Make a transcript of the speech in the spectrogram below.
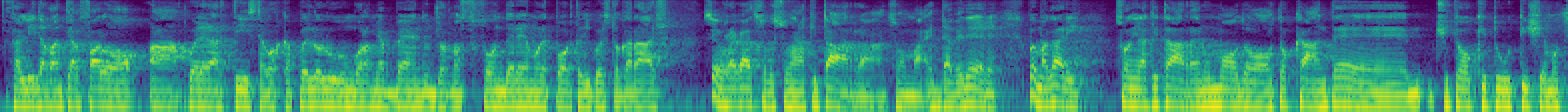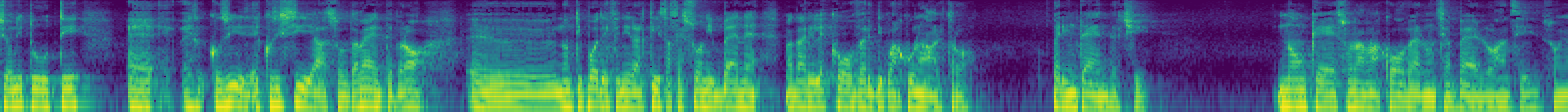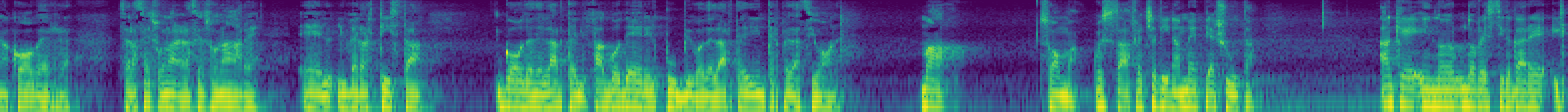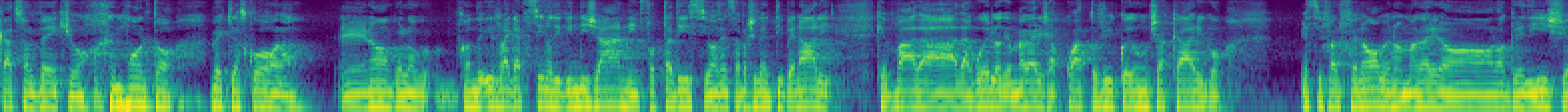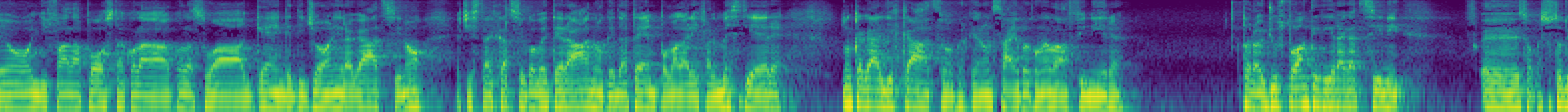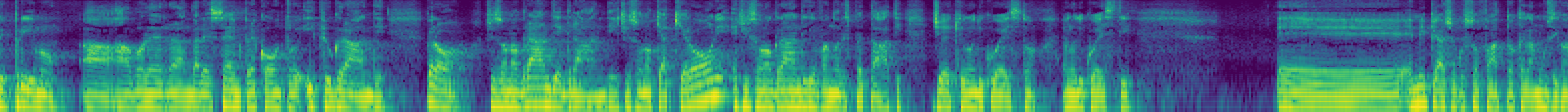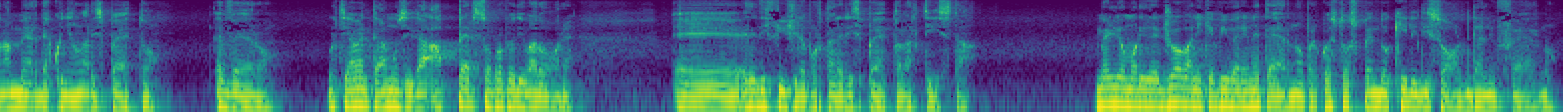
sta lì davanti al falò, ah quello è l'artista col cappello lungo, la mia band, un giorno sfonderemo le porte di questo garage. Sei un ragazzo che suona la chitarra, insomma, è da vedere. Poi magari suoni la chitarra in un modo toccante, ci tocchi tutti, ci emozioni tutti è, è, così, è così sia assolutamente, però eh, non ti puoi definire artista se suoni bene magari le cover di qualcun altro. per intenderci. Non che suonare una cover non sia bello, anzi, suoni una cover, se la sai suonare, la sai suonare, e il vero artista gode dell'arte, fa godere il pubblico dell'arte di interpretazione. Ma, insomma, questa frecciatina a me è piaciuta. Anche non dovresti cagare il cazzo al vecchio, molto vecchia scuola, eh, no, quello, quando il ragazzino di 15 anni, infottatissimo, senza precedenti penali, che va da, da quello che magari ha 4-5 denunce a carico e si fa il fenomeno magari lo, lo aggredisce o gli fa la posta con la, con la, sua gang di giovani ragazzi, no? E ci sta il classico veterano che da tempo magari fa il mestiere. Non cagargli il cazzo perché non sai poi come va a finire. Però è giusto anche che i ragazzini eh, insomma, sono stato il primo a, a, voler andare sempre contro i più grandi, però ci sono grandi e grandi, ci sono chiacchieroni e ci sono grandi che vanno rispettati. Jack è uno di, questo, è uno di questi. E, e mi piace questo fatto che la musica è una merda e quindi non la rispetto. È vero, ultimamente la musica ha perso proprio di valore e, ed è difficile portare rispetto all'artista Meglio morire giovani che vivere in eterno, per questo spendo chili di soldi dall'inferno.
